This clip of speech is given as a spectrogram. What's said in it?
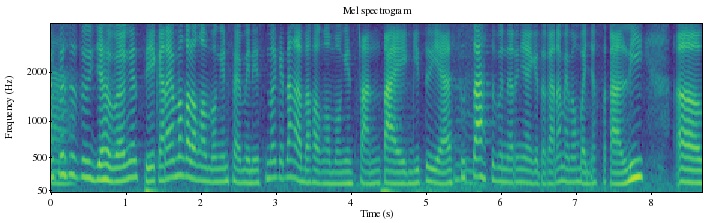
Aku setuju banget sih, karena emang kalau ngomongin feminisme kita nggak bakal ngomongin santai gitu ya, susah sebenarnya gitu, karena memang banyak sekali eh,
